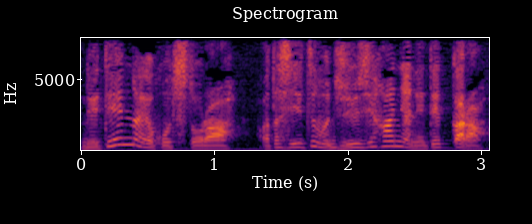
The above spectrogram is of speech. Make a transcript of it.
寝てんのよ、こちとら。私いつも10時半には寝てっから。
